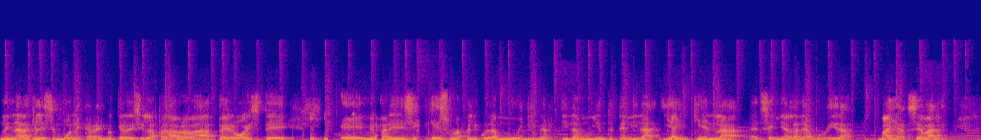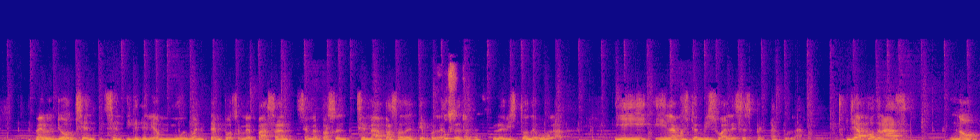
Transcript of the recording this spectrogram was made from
no hay nada que les embone, caray. No quiero decir la palabra, va, pero este, eh, me parece que es una película muy divertida, muy entretenida, y hay quien la señala de aburrida. Vaya, se vale pero yo sentí que tenía muy buen tiempo. Se me pasan, se me pasó, se me ha pasado el tiempo en las tres veces que lo he visto de volada. Y, y, la cuestión visual es espectacular. Ya podrás no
